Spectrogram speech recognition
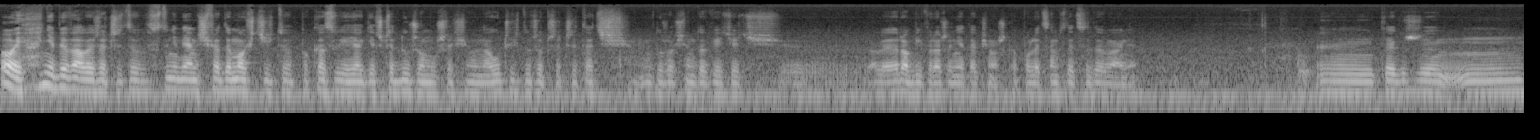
Oj, niebywałe rzeczy, to po prostu nie miałem świadomości, to pokazuje, jak jeszcze dużo muszę się nauczyć, dużo przeczytać, dużo się dowiedzieć, robi wrażenie ta książka, polecam zdecydowanie. Yy, Także, mm,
